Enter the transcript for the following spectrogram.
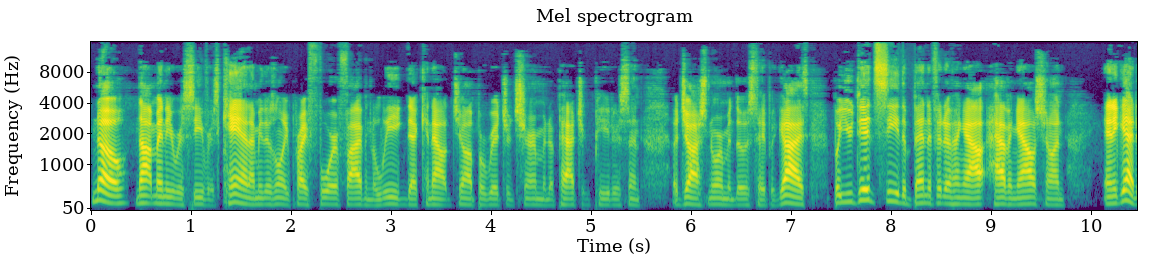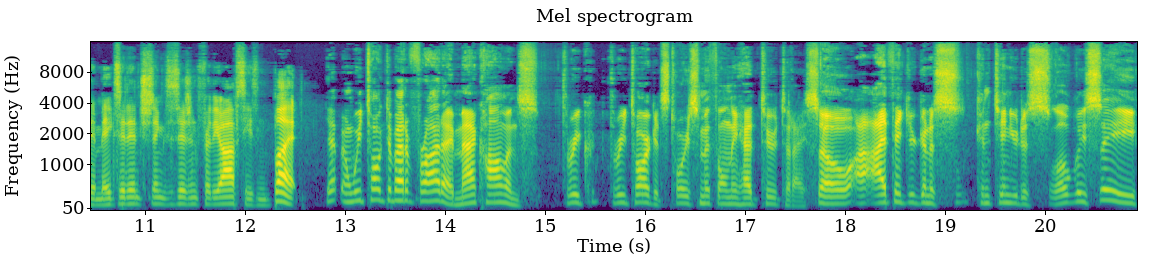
No, not many receivers can. I mean, there's only probably four or five in the league that can out jump a Richard Sherman, a Patrick Peterson, a Josh Norman, those type of guys. But you did see the benefit of having Alshon, and again, it makes it an interesting decision for the offseason. But Yep, and we talked about it Friday. Mack Hollins three three targets. Torrey Smith only had two today. So I, I think you're going to s- continue to slowly see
